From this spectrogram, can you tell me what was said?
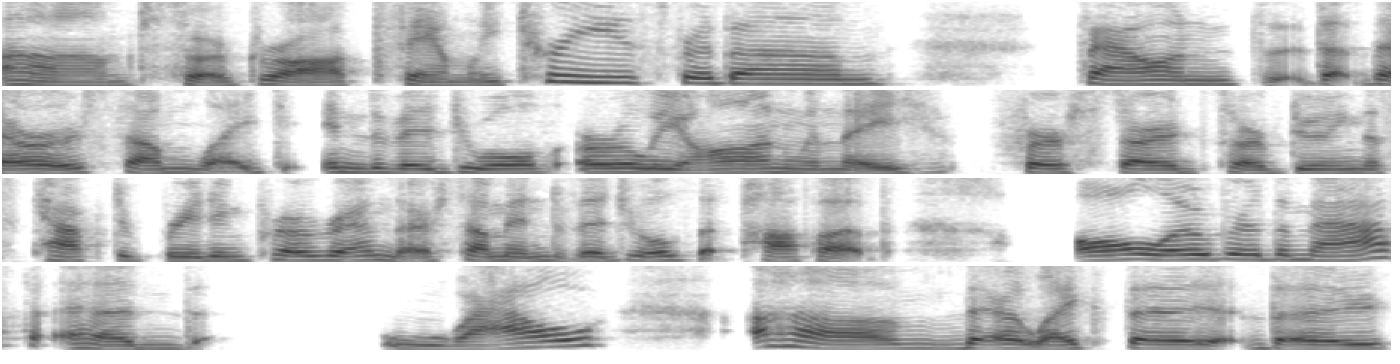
um, to sort of draw up family trees for them found that there are some like individuals early on when they first started sort of doing this captive breeding program there are some individuals that pop up all over the map and wow um, they're like the the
